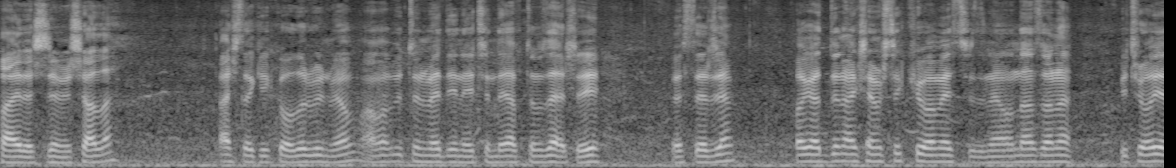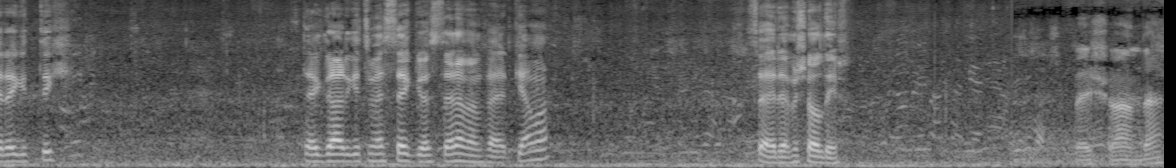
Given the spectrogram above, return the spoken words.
paylaşacağım inşallah. Kaç dakika olur bilmiyorum ama bütün Medine içinde yaptığımız her şeyi göstereceğim. Fakat dün akşam işte Küva Mescidi'ne ondan sonra birçoğu yere gittik. Tekrar gitmezsek gösteremem belki ama söylemiş olayım. Ve şu anda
